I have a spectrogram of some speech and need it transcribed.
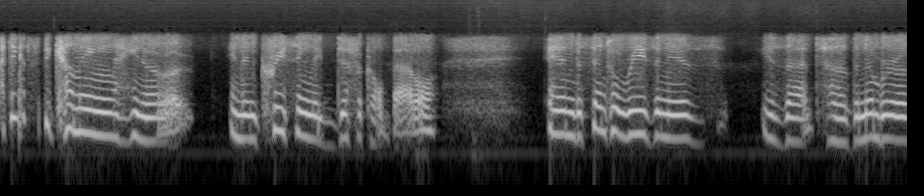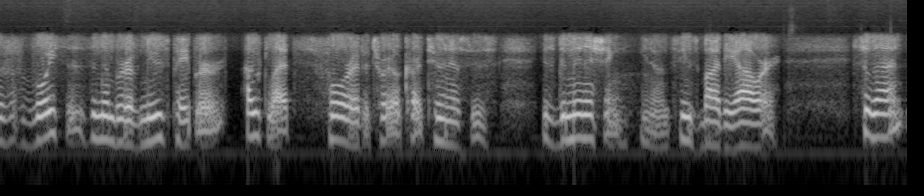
I think it's becoming, you know, an increasingly difficult battle. And the central reason is is that uh, the number of voices, the number of newspaper outlets for editorial cartoonists is is diminishing. You know, it seems by the hour. So that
